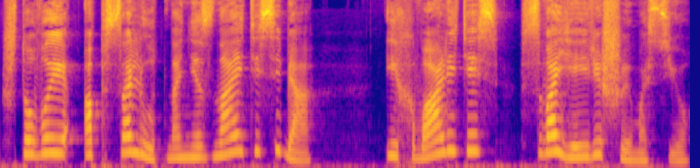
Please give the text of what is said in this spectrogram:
что вы абсолютно не знаете себя и хвалитесь своей решимостью.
